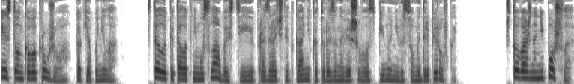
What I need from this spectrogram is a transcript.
Из тонкого кружева, как я поняла. Стелла питала к нему слабость и прозрачной ткани, которая занавешивала спину невесомой драпировкой. Что важно, не пошлое.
